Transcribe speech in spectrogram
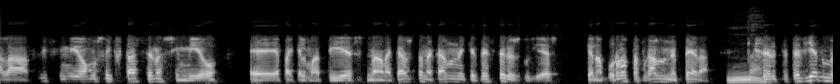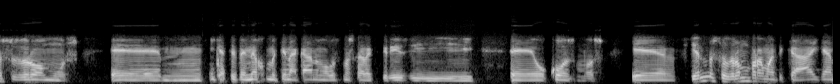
αλλά αυτή τη στιγμή όμως έχει φτάσει σε ένα σημείο ε, επαγγελματίες να αναγκάζονται να κάνουν και δεύτερες δουλειές και να μπορούν να τα βγάλουν πέρα. Ναι. Ξέρετε, δεν βγαίνουμε στους δρόμους ε, γιατί δεν έχουμε τι να κάνουμε όπως μας χαρακτηρίζει ε, ο κόσμος. Ε, βγαίνουμε στον δρόμο πραγματικά για,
